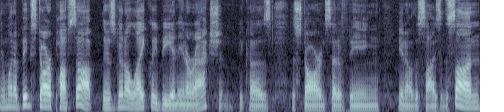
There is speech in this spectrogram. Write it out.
And when a big star puffs up, there's going to likely be an interaction because the star, instead of being, you know, the size of the sun,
